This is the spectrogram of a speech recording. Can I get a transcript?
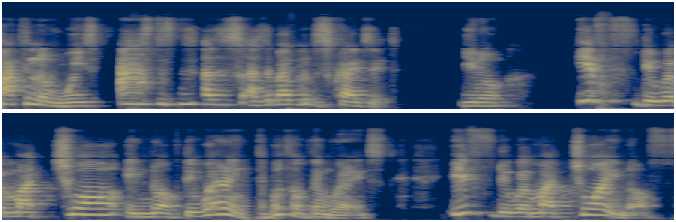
pattern of ways as, this, as, as the Bible describes it. You know, if they were mature enough, they weren't, both of them weren't. If they were mature enough,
